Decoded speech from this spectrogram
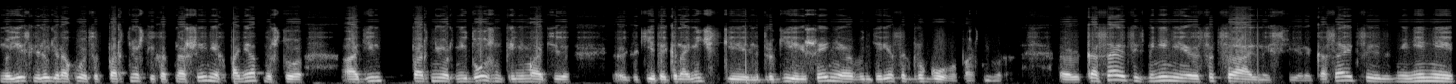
Но если люди находятся в партнерских отношениях, понятно, что один партнер не должен принимать э, какие-то экономические или другие решения в интересах другого партнера. Э, касается изменений социальной сферы, касается изменений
